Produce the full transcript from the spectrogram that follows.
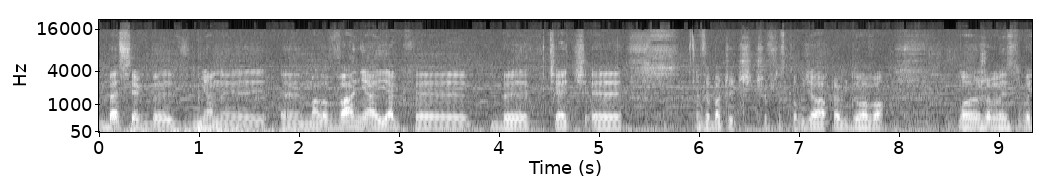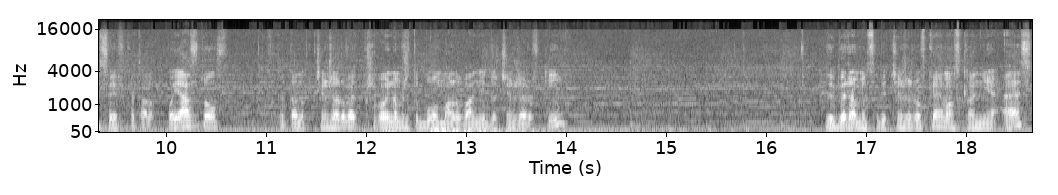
bez jakby zmiany e, malowania, jak e, chcieć zobaczyć, czy wszystko działa prawidłowo. Możemy wejść sobie w katalog pojazdów, w katalog ciężarówek. Przypominam, że to było malowanie do ciężarówki. Wybieramy sobie ciężarówkę, mam skanie S.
